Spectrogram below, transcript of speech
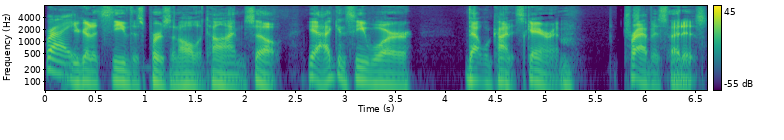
Right. You're going to see this person all the time. So yeah, I can see where that would kind of scare him. Travis, that is.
